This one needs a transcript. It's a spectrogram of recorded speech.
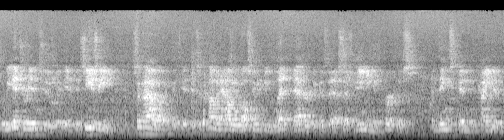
that we enter into. It, it's easy, somehow, it, it's a commonality. We all seem to do Lent better because it has such meaning and purpose, and things can kind of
